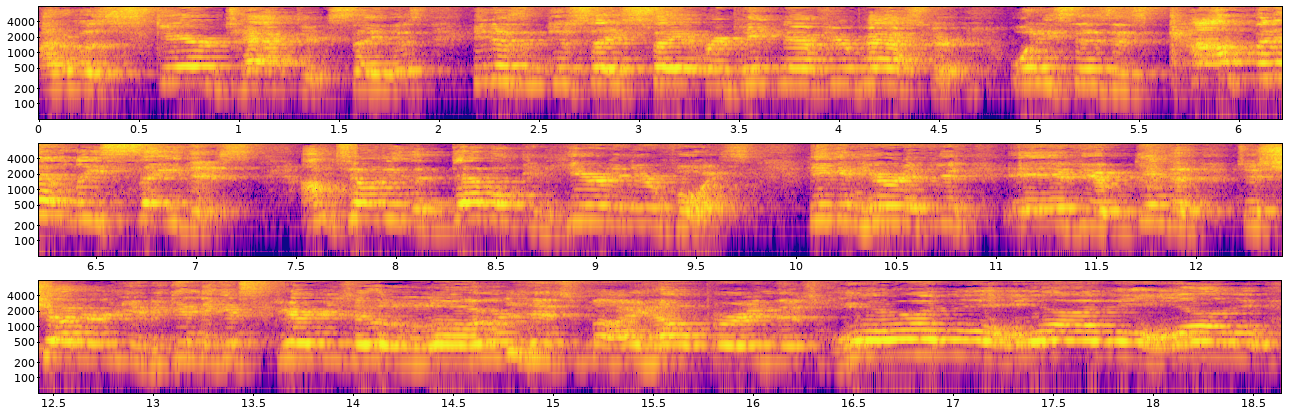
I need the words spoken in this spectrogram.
out of a scared tactic say this. He doesn't just say, say it repeating after your pastor. What he says is confidently say this. I'm telling you, the devil can hear it in your voice. He can hear it if you if you begin to, to shudder and you begin to get scared and say, The Lord is my helper in this horrible, horrible, horrible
